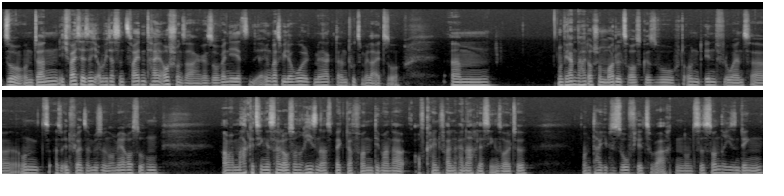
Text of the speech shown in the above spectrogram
So, und dann, ich weiß jetzt nicht, ob ich das im zweiten Teil auch schon sage. So, wenn ihr jetzt irgendwas wiederholt merkt, dann tut's mir leid, so. Ähm, und wir haben da halt auch schon Models rausgesucht und Influencer und, also Influencer müssen wir noch mehr raussuchen. Aber Marketing ist halt auch so ein Riesenaspekt davon, den man da auf keinen Fall vernachlässigen sollte. Und da gibt es so viel zu beachten und es ist so ein Riesending.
